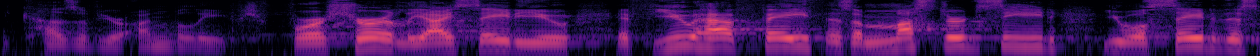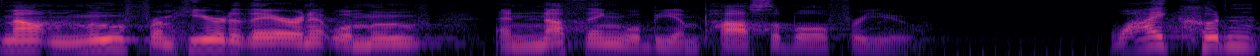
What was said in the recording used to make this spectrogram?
Because of your unbelief. For assuredly, I say to you, if you have faith as a mustard seed, you will say to this mountain, Move from here to there, and it will move, and nothing will be impossible for you. Why couldn't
